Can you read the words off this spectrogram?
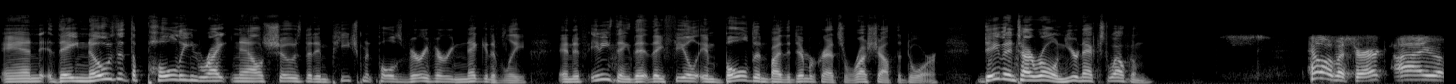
And they know that the polling right now shows that impeachment polls very, very negatively. And if anything, they, they feel emboldened by the Democrats' rush out the door. David and Tyrone, you're next. Welcome. Hello, Mr. Eric. I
